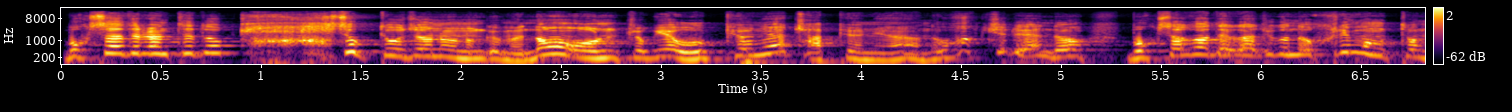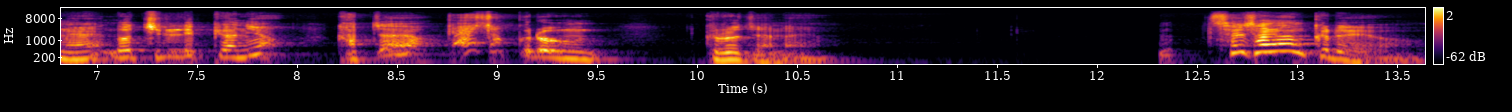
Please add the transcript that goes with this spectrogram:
목사들한테도 계속 도전 오는 거면 너 어느 쪽이야? 우편이야? 좌편이야? 너 확실해? 너 목사가 돼가지고 너 흐리멍텅해? 너 진리편이야? 가짜야? 계속 그러, 그러잖아요. 세상은 그래요.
